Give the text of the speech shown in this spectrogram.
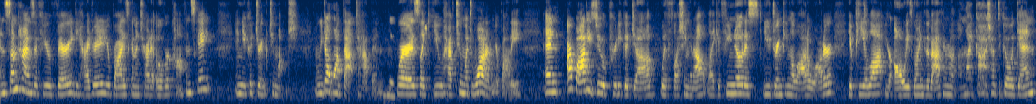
And sometimes, if you're very dehydrated, your body's going to try to overcompensate and you could drink too much. And we don't want that to happen. Mm-hmm. Whereas, like, you have too much water in your body. And our bodies do a pretty good job with flushing it out. Like, if you notice you drinking a lot of water, you pee a lot, you're always going to the bathroom, you're like, oh my gosh, I have to go again.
